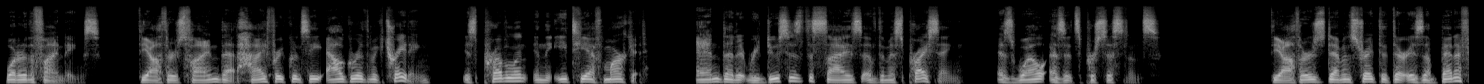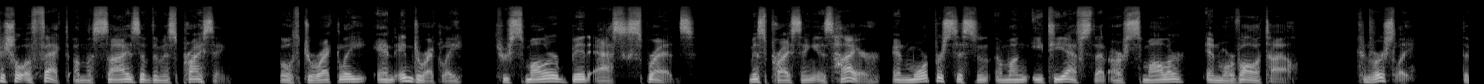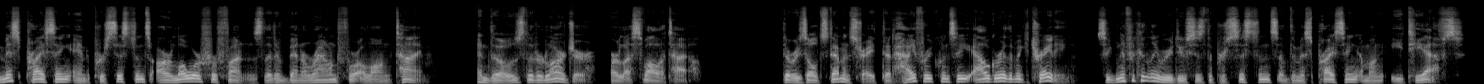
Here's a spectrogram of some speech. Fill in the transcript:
What are the findings? The authors find that high frequency algorithmic trading is prevalent in the ETF market and that it reduces the size of the mispricing as well as its persistence. The authors demonstrate that there is a beneficial effect on the size of the mispricing, both directly and indirectly, through smaller bid ask spreads. Mispricing is higher and more persistent among ETFs that are smaller and more volatile. Conversely, the mispricing and persistence are lower for funds that have been around for a long time and those that are larger are less volatile. The results demonstrate that high frequency algorithmic trading significantly reduces the persistence of the mispricing among ETFs,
